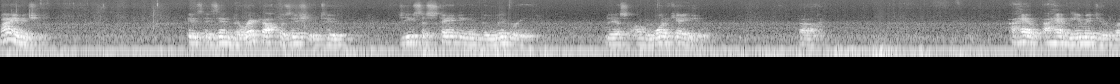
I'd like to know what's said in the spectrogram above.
My image is, is in direct opposition to Jesus standing and delivering this on one occasion. Uh, I have, I have the image of, uh,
